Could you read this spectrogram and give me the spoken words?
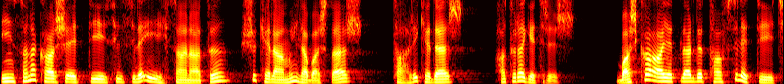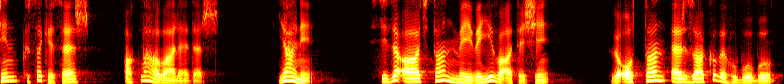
insana karşı ettiği silsile-i ihsanatı şu kelamıyla başlar, tahrik eder, hatıra getirir. Başka ayetlerde tafsil ettiği için kısa keser, akla havale eder. Yani size ağaçtan meyveyi ve ateşi ve ottan erzakı ve hububu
